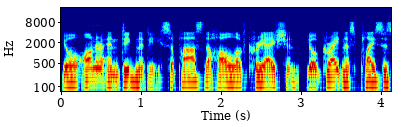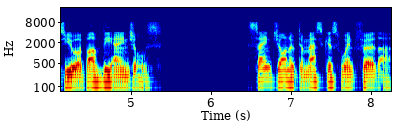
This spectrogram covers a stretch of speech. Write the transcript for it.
Your honor and dignity surpass the whole of creation, your greatness places you above the angels. Saint John of Damascus went further,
